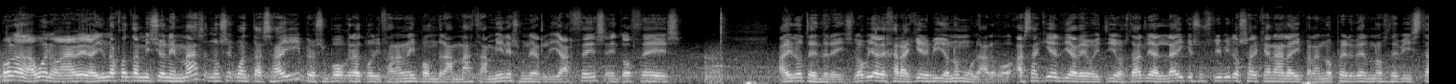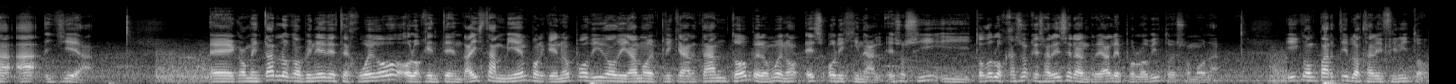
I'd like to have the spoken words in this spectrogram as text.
Pues nada, bueno, a ver, hay unas cuantas misiones más, no sé cuántas hay, pero supongo que la actualizarán y pondrán más también, es un early access, entonces ahí lo tendréis. Lo voy a dejar aquí el vídeo no muy largo. Hasta aquí el día de hoy, tíos, darle al like y suscribiros al canal ahí para no perdernos de vista a Yeah. Eh, comentar lo que opinéis de este juego o lo que entendáis también, porque no he podido, digamos, explicar tanto, pero bueno, es original, eso sí, y todos los casos que salen serán reales, por lo visto, eso mola. Y compartirlo hasta el infinito.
